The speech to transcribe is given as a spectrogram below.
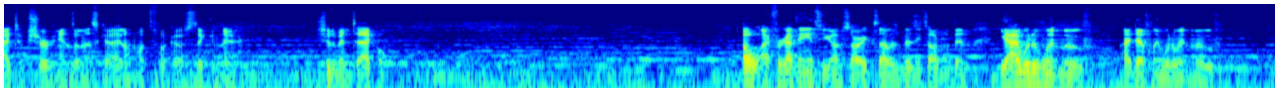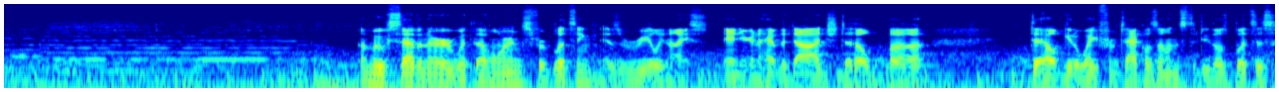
Why I took sure hands on this guy. I don't know what the fuck I was thinking there. Should have been tackle. Oh, I forgot to answer you. I'm sorry, because I was busy talking with them. Yeah, I would have went move. I definitely would have went move. A move sevener with the horns for blitzing is really nice, and you're gonna have the dodge to help uh, to help get away from tackle zones to do those blitzes.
